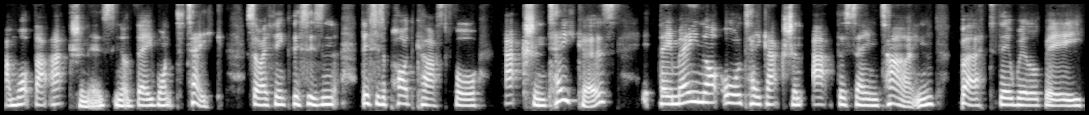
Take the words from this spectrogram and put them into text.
and what that action is, you know, they want to take. So I think this isn't, this is a podcast for action takers. They may not all take action at the same time, but there will be,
